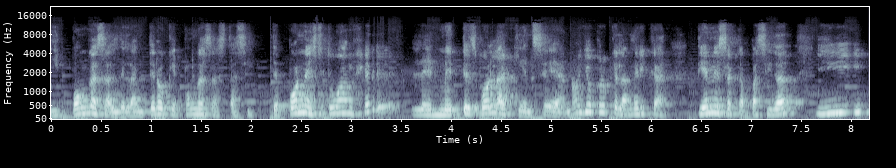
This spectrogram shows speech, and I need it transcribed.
y pongas al delantero que pongas hasta si te pones tú Ángel, le metes gol a quien sea, ¿no? Yo creo que la América tiene esa capacidad y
